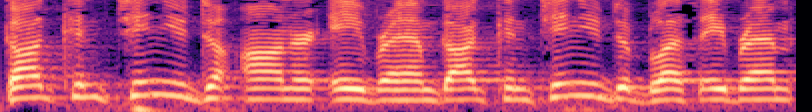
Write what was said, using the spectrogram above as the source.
God continued to honor Abraham. God continued to bless Abraham.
